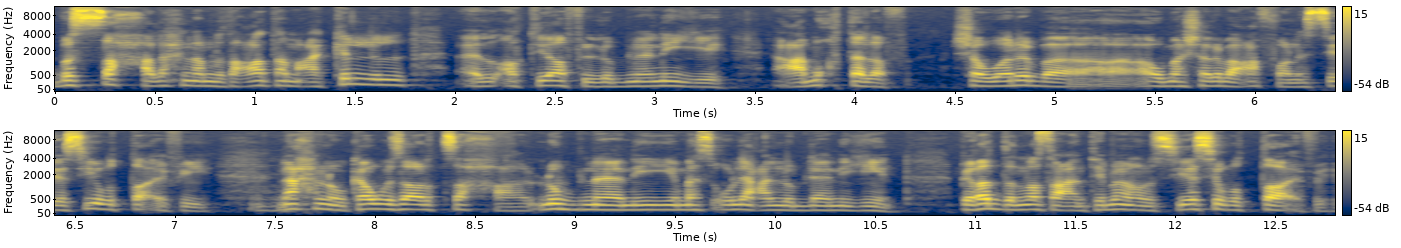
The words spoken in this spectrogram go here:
وبالصحة نحن بنتعاطى مع كل الأطياف اللبنانية على مختلف شواربها أو مشاربها عفوا السياسية والطائفية، نحن كوزارة صحة لبنانية مسؤولين عن اللبنانيين، بغض النظر عن انتمائهم السياسي والطائفي،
